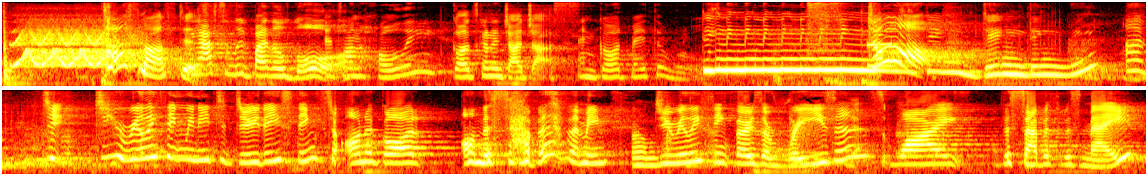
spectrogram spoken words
Taskmasters. We have to live by the law. It's unholy, God's going to judge us. and God made the rules. Ding, ding, ding, ding, ding, ding, ding. Stop. Ding, ding, ding, ding. Um, do, do you really think we need to do these things to honour God on the Sabbath? I mean, do you really think those are reasons why the Sabbath was made?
